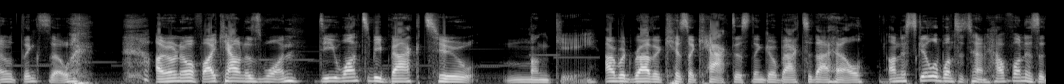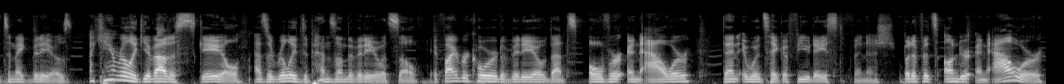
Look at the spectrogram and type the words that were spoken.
don't think so. I don't know if I count as one. Do you want to be back to monkey. I would rather kiss a cactus than go back to that hell. On a scale of 1 to 10, how fun is it to make videos? I can't really give out a scale, as it really depends on the video itself. If I record a video that's over an hour, then it would take a few days to finish. But if it's under an hour,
